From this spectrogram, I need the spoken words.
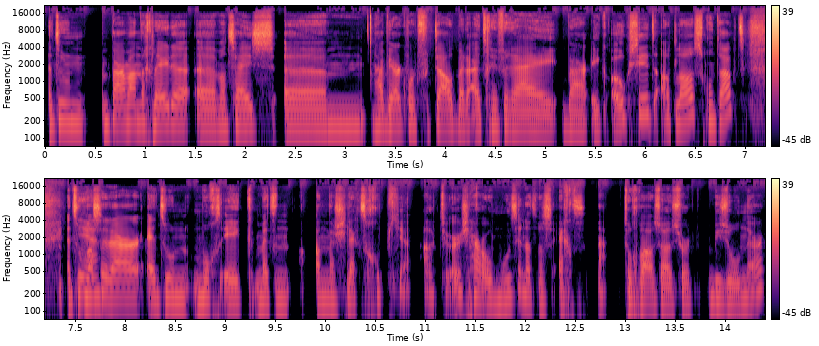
En toen een paar maanden geleden, eh, want zij is, ehm, haar werk wordt vertaald bij de uitgeverij waar ik ook zit, Atlas Contact. En toen Ja. was ze daar en toen mocht ik met een ander select groepje auteurs haar ontmoeten. En dat was echt nou, toch wel zo'n soort bijzonder.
